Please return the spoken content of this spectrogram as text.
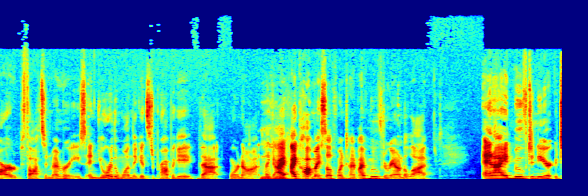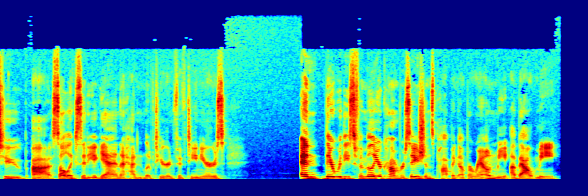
are thoughts and memories and you're the one that gets to propagate that or not mm-hmm. like I, I caught myself one time i've moved around a lot and i had moved to new york to uh, salt lake city again i hadn't lived here in 15 years and there were these familiar conversations popping up around me about me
